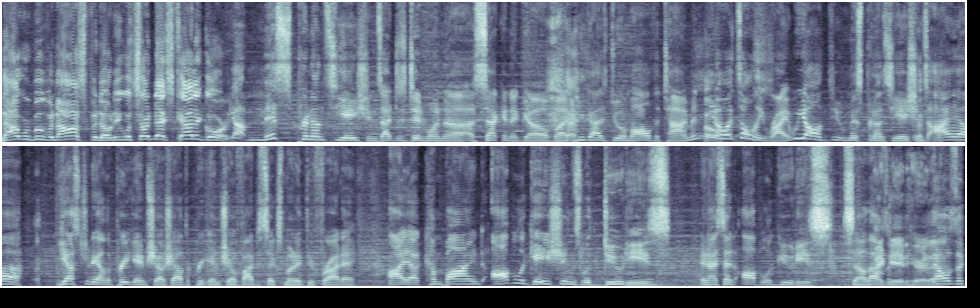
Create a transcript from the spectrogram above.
Now we're moving on, Spinoni. What's our next category? We got mispronunciations. I just did one uh, a second ago, but you guys do them all the time, and you know it's only right. We all do mispronunciations. I uh, yesterday on the pregame show, shout out the pregame show, five to six Monday through Friday. I uh, combined obligations with duties, and I said obligaties. So that I was a- did hear that. That was a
